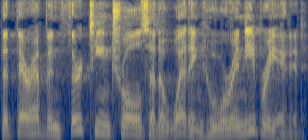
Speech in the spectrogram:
That there have been 13 trolls at a wedding who were inebriated.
